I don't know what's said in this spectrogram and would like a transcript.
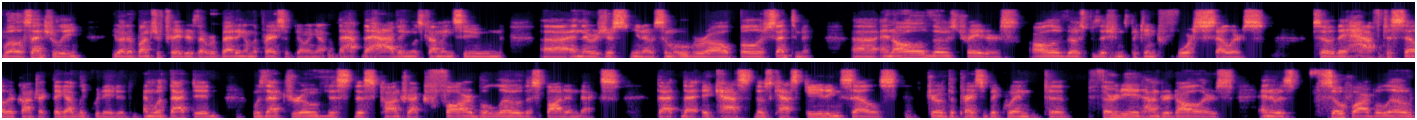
Well, essentially, you had a bunch of traders that were betting on the price of going up. The, the halving was coming soon, uh, and there was just you know some overall bullish sentiment. Uh, and all of those traders, all of those positions became forced sellers. So they have to sell their contract. They got liquidated. And what that did was that drove this this contract far below the spot index. That that it cast those cascading sells drove the price of Bitcoin to $3,800. And it was so far below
